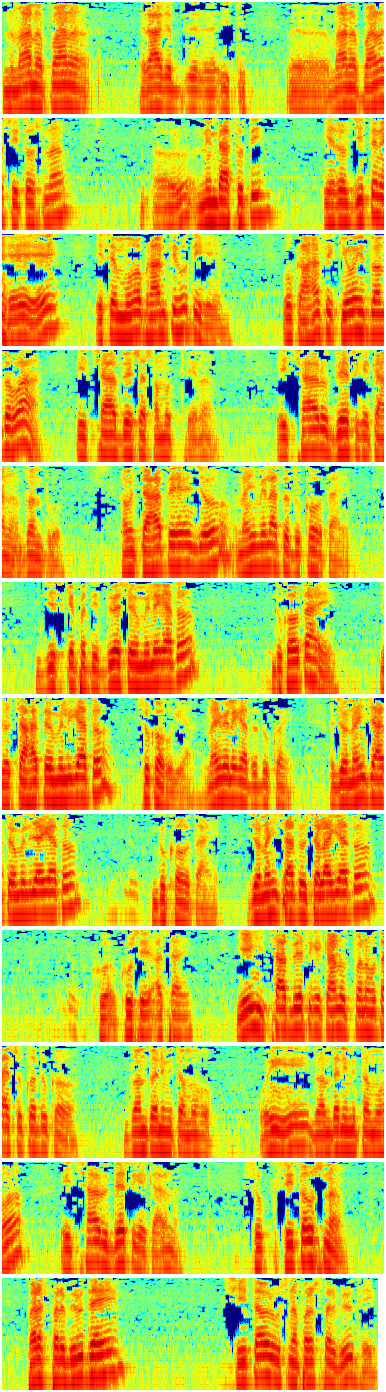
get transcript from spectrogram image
मान, अपमान राग मानपान शीतोष्ण, और निंदा स्तुति ये जो जितने हैं इसे मोह भ्रांति होती है। वो कहाँ से क्यों ही द्वंद्व हुआ? इच्छा, द्वेष, समुत्थे न। इच्छा और द्वेष के कारण द्वंद्व। हम चाहते हैं जो नहीं मिला तो दुख होता है। जिसके प्रति द्वेष मिलेगा तो दुख होता है। जो चाहते हो मिल गया तो सुख हो गया। नहीं मिलेगा तो दुख है। जो नहीं चाहते हो मिल जाएगा तो दुख होता है। जो नहीं चाहते हो चला गया तो खुश है अच्छा है। यही इच्छा द्वेष के कारण उत्पन्न होता है सुख दुख। द्वंद्व निमित्त मोह। वही द्वंद्व निमित्त मोह इच्छा और उद्देश्य के कारण। सुख, शीत, उष्ण परस्पर विरुद्ध है। शीत और उष्ण परस्पर विरुद्ध है।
